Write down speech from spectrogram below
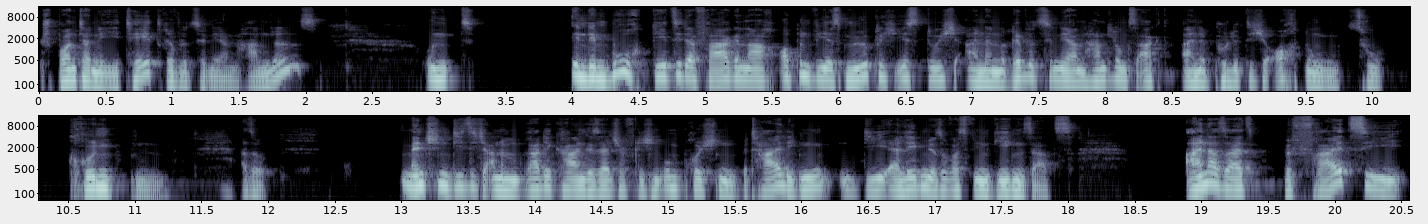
Spontaneität revolutionären Handelns. Und in dem Buch geht sie der Frage nach, ob und wie es möglich ist, durch einen revolutionären Handlungsakt eine politische Ordnung zu gründen. Also Menschen, die sich an einem radikalen gesellschaftlichen Umbrüchen beteiligen, die erleben ja sowas wie einen Gegensatz. Einerseits befreit sie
